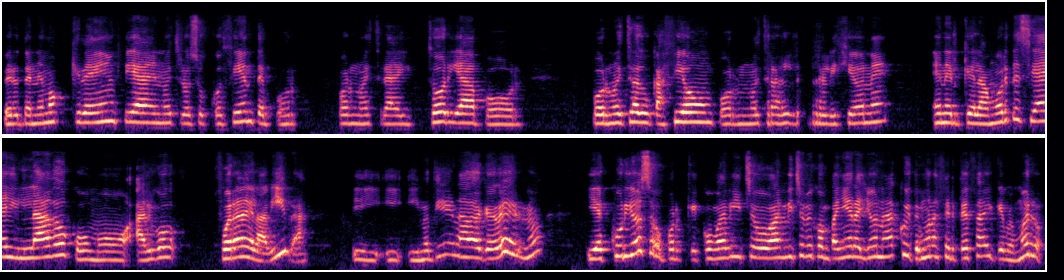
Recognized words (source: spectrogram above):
Pero tenemos creencias en nuestro subconsciente por, por nuestra historia, por, por nuestra educación, por nuestras religiones, en el que la muerte se ha aislado como algo fuera de la vida y, no tiene nada que ver, ¿no? Y es curioso porque, como ha dicho, han dicho mis compañeras, yo nazco y tengo una certeza de que me muero.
